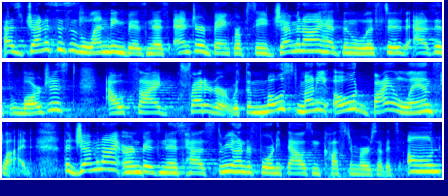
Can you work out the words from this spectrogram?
As Genesis's lending business entered bankruptcy, Gemini has been listed as its largest outside creditor with the most money owed by a landslide. The Gemini Earn business has 340,000 customers of its own,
